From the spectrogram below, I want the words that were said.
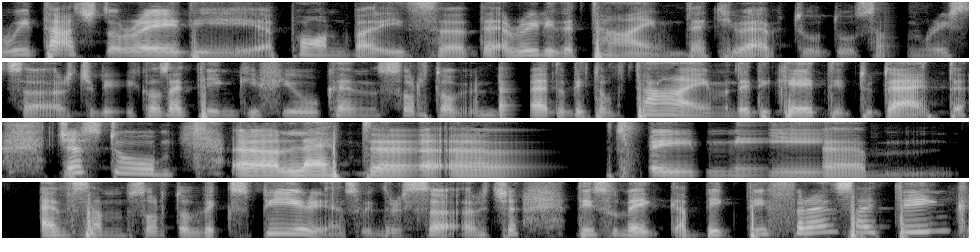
we touched already upon, but it's uh, the, really the time that you have to do some research, because I think if you can sort of embed a bit of time dedicated to that, just to uh, let uh, trainee um, have some sort of experience with research, this would make a big difference, I think,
